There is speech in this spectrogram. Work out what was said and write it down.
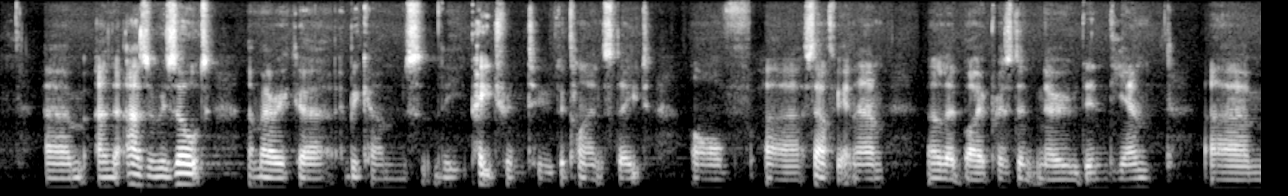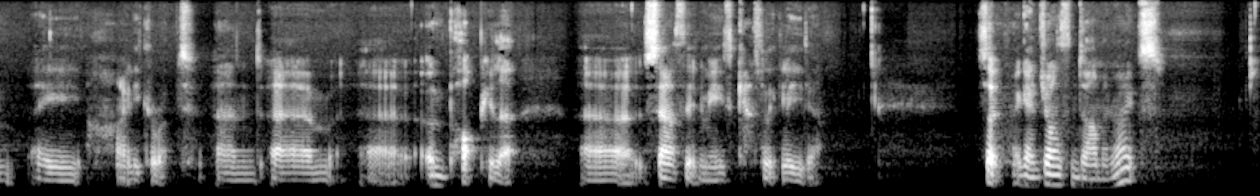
Um, and as a result, America becomes the patron to the client state of uh, South Vietnam, uh, led by President Ngo Dinh Diem, um, a highly corrupt and um, uh, unpopular uh, South Vietnamese Catholic leader. So, again, Jonathan Darman writes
